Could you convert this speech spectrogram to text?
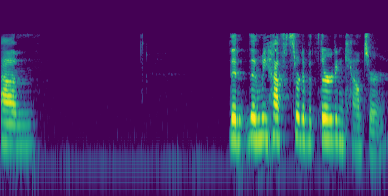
um, then then we have sort of a third encounter.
